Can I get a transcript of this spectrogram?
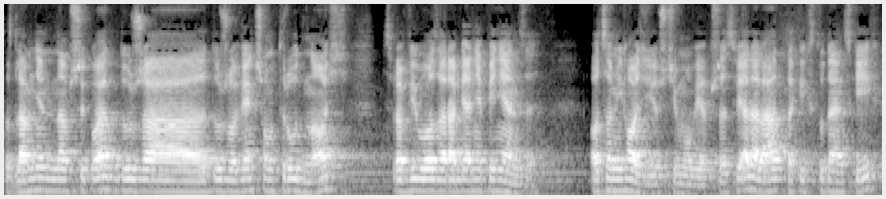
to dla mnie na przykład duża, dużo większą trudność sprawiło zarabianie pieniędzy. O co mi chodzi, już Ci mówię. Przez wiele lat takich studenckich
